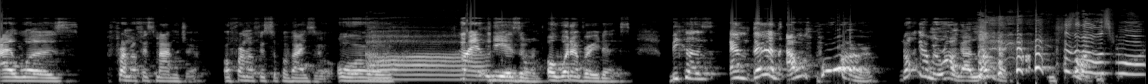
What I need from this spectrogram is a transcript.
I was front office manager or front office supervisor or Uh, client liaison or whatever it is. Because and then I was poor. Don't get me wrong, I love that. that was poor.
